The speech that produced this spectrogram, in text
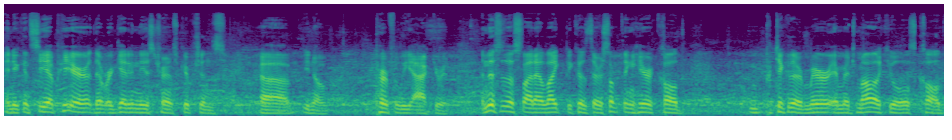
And you can see up here that we're getting these transcriptions, uh, you know, perfectly accurate. And this is a slide I like because there's something here called particular mirror image molecules called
